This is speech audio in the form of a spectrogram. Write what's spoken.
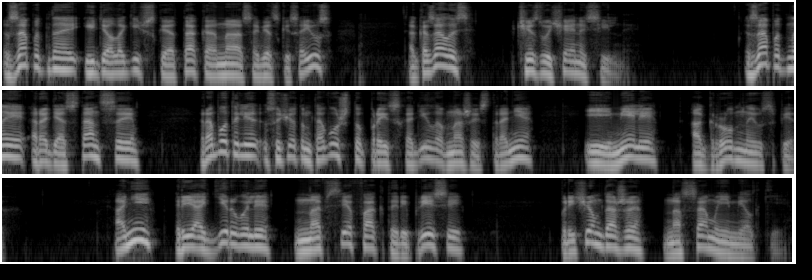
западная идеологическая атака на Советский Союз оказалась чрезвычайно сильной. Западные радиостанции работали с учетом того, что происходило в нашей стране, и имели огромный успех. Они реагировали на все факты репрессий, причем даже на самые мелкие.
